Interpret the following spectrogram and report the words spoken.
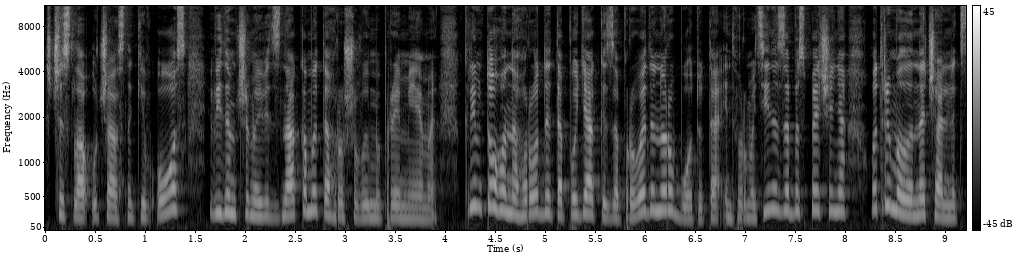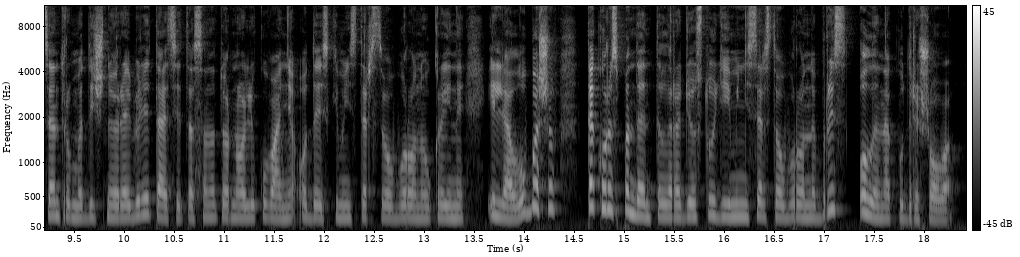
з числа учасників ООС відомчими відзнаками та грошовими преміями. Крім того, нагороди та подяки за проведену роботу та інформаційне забезпечення отримали начальник центру медичної реабілітації та санаторного лікування Одеське міністерство оборони України Ілля Лубашев та кореспондент телерадіостудії Міністерства оборони Бри Олена Кудряшова.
